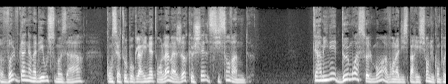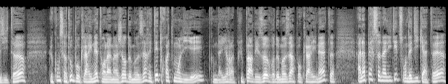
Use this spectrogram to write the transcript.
Wolfgang Amadeus Mozart, concerto pour clarinette en La majeur que Shell 622. Terminé deux mois seulement avant la disparition du compositeur, le concerto pour clarinette en La majeur de Mozart est étroitement lié, comme d'ailleurs la plupart des œuvres de Mozart pour clarinette, à la personnalité de son dédicataire,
